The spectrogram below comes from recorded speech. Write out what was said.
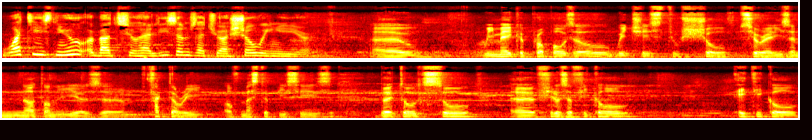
What is new about surrealism that you are showing here? Uh, we make a proposal which is to show surrealism not only as a factory of masterpieces, but also a philosophical, ethical,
